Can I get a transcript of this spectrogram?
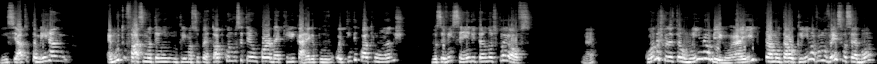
em Seattle, também já é muito fácil manter um, um clima super top quando você tem um quarterback que lhe carrega por 84 anos, você vencendo e estando nos playoffs. Né? Quando as coisas estão ruins, meu amigo, aí para montar o clima, vamos ver se você é bom.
